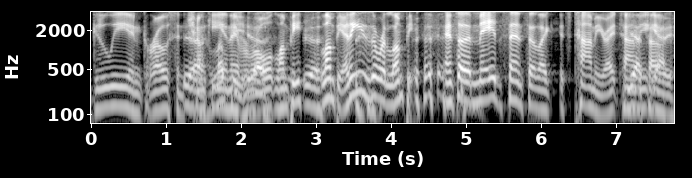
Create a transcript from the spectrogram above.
gooey and gross and Yeah, chunky and they lumpy, roll yeah. lumpy, lumpy. I think he used the word lumpy, and so it made sense that like it's Tommy, right? Tommy, Tommy.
